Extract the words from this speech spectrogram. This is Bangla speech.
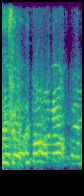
Dice, equipo,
